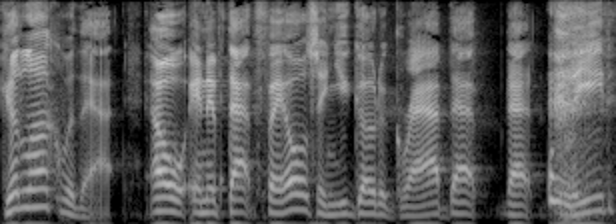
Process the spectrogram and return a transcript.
Good luck with that. Oh, and if that fails and you go to grab that that lead,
